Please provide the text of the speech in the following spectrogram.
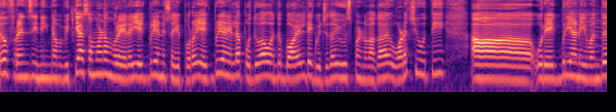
ஹலோ ஃப்ரெண்ட்ஸ் இன்றைக்கி நம்ம வித்தியாசமான முறையில் எக் பிரியாணி செய்ய போகிறோம் எக் பிரியாணியில் பொதுவாக வந்து பாயில்டு எக் வச்சு தான் யூஸ் பண்ணுவாங்க. உடச்சி ஊற்றி ஒரு எக் பிரியாணி வந்து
